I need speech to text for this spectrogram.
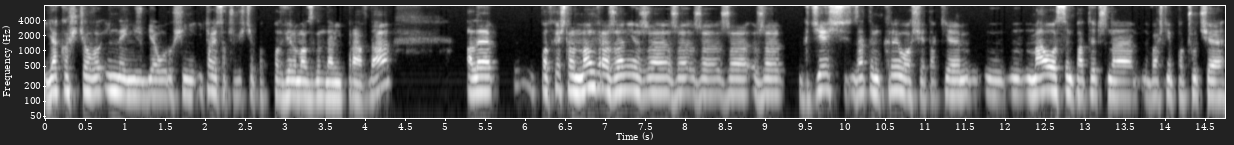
jakościowo innej niż Białorusini i to jest oczywiście pod, pod wieloma względami prawda, ale podkreślam, mam wrażenie, że, że, że, że, że gdzieś za tym kryło się takie mało sympatyczne właśnie poczucie,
